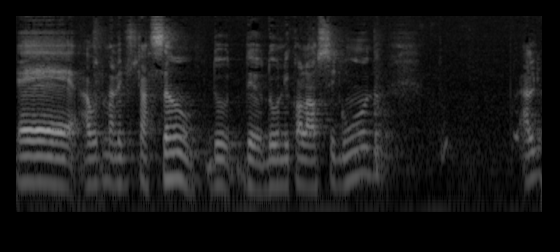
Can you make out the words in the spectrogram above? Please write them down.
É, a última administração do, do, do Nicolau II. Ali,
